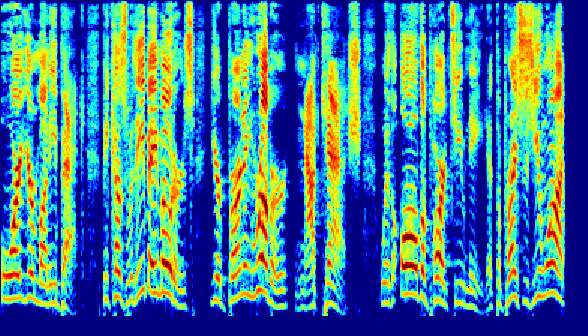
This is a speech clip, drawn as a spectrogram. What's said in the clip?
or your money back. Because with eBay Motors, you're burning rubber, not cash. With all the parts you need at the prices you want,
